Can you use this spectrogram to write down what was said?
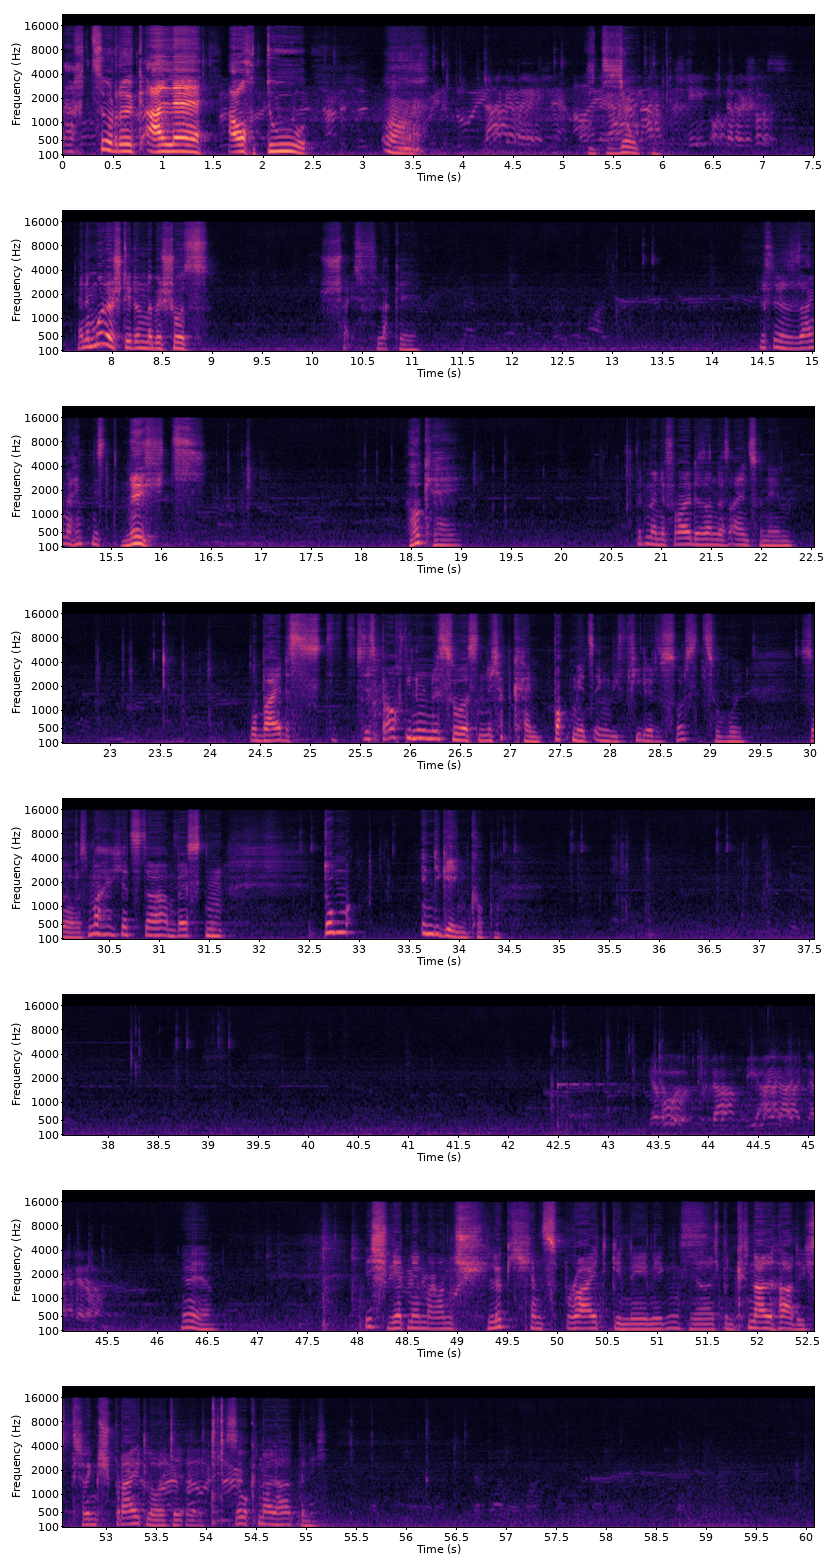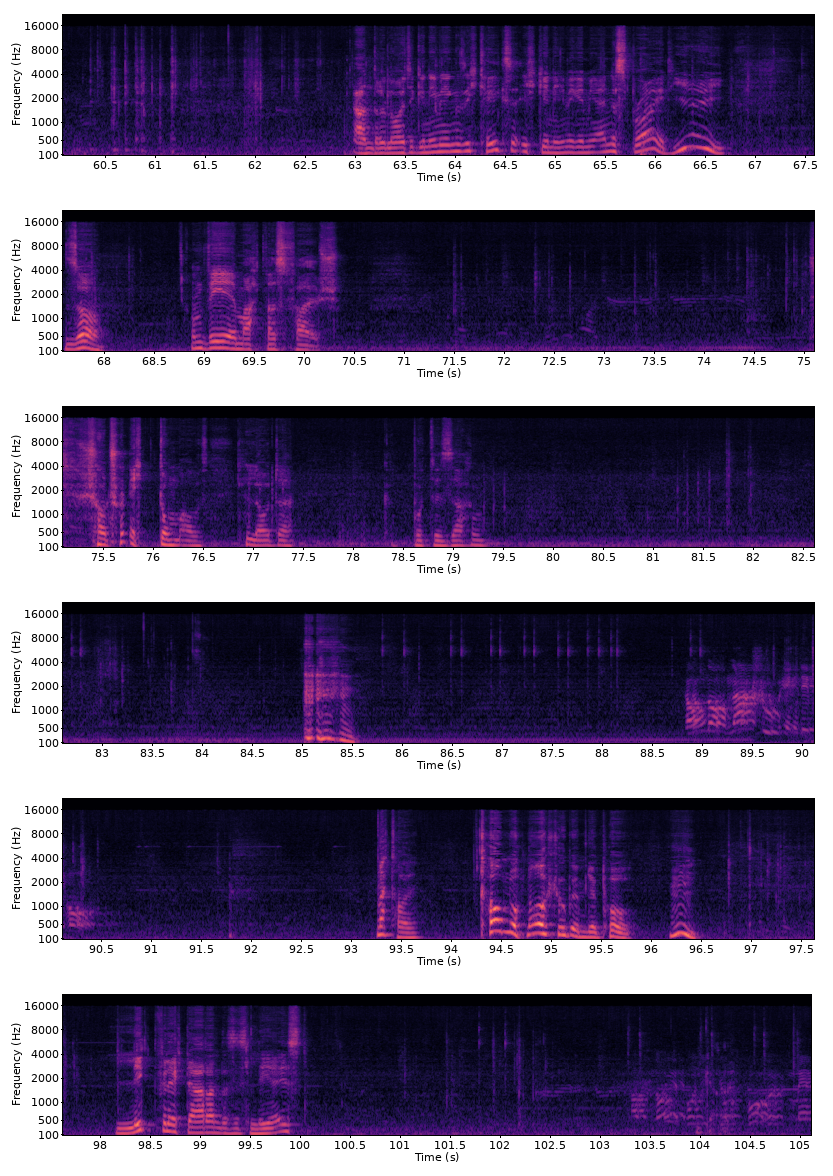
Ach, zurück, alle! Auch du! Oh. Idioten. Deine Mutter steht unter Beschuss. Scheiß Flagge. Müssen wir sagen, da hinten ist nichts. Okay. Wird meine Freude sein, das einzunehmen. Wobei, das, das braucht wieder nur Ressourcen. Ich habe keinen Bock, mir jetzt irgendwie viele Ressourcen zu holen. So, was mache ich jetzt da am besten? Dumm in die Gegend gucken. Jawohl. Starten die Einheitenerstellung. Ja, ja. Ich werde mir mal ein Schlückchen Sprite genehmigen. Ja, ich bin knallhart. Ich trinke Sprite, Leute, ey. So knallhart bin ich. Andere Leute genehmigen sich Kekse. Ich genehmige mir eine Sprite. Yay! So. Und wehe, macht was falsch. Schaut schon echt dumm aus. Lauter kaputte Sachen. Kaum noch Nachschub im Depot. Na toll. Kaum noch Nachschub im Depot. Hm. Liegt vielleicht daran, dass es leer ist.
